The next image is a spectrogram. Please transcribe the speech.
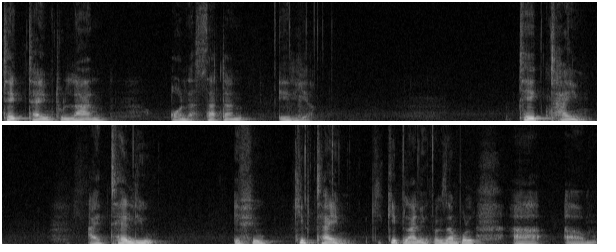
take time to learn on a certain area. Take time. I tell you, if you keep time, keep learning. For example, uh, um,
